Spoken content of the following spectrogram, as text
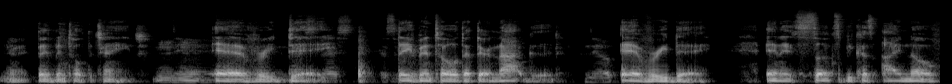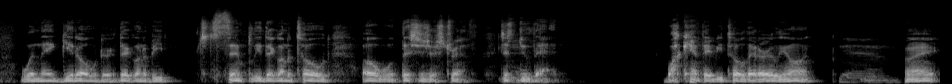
Right? They've been told to change mm-hmm. every day. That's, that's, that's They've been told that they're not good yep. every day. And it sucks because I know when they get older, they're going to be simply, they're going to told, oh, well, this is your strength. Just do that. Why can't they be told that early on? Yeah. Right?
